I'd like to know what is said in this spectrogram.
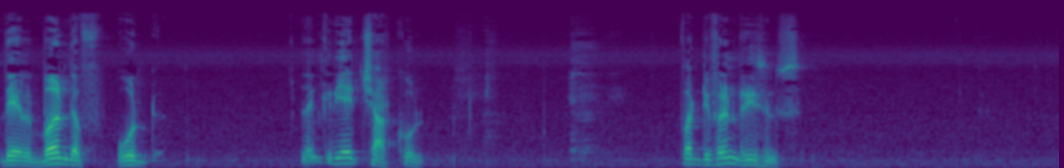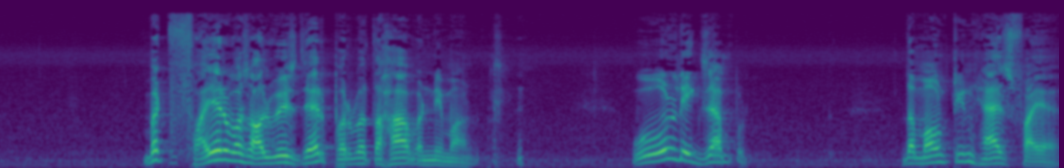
They will burn the wood, then create charcoal for different reasons. But fire was always there, Parvataha Vanniman. Old example. The mountain has fire.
